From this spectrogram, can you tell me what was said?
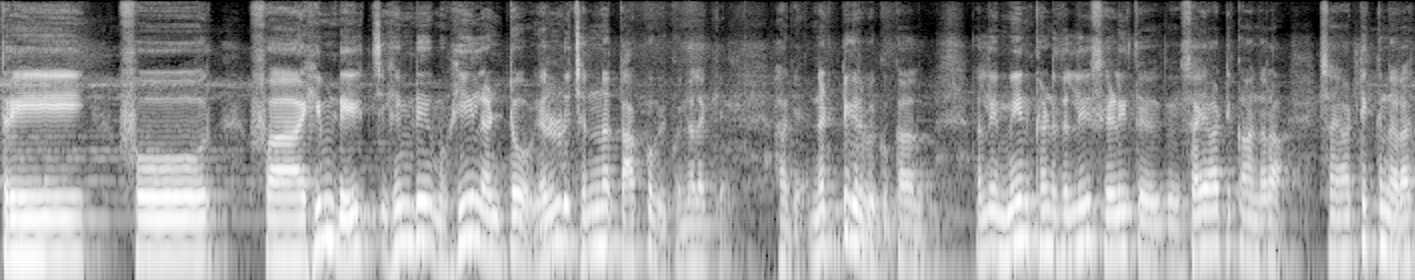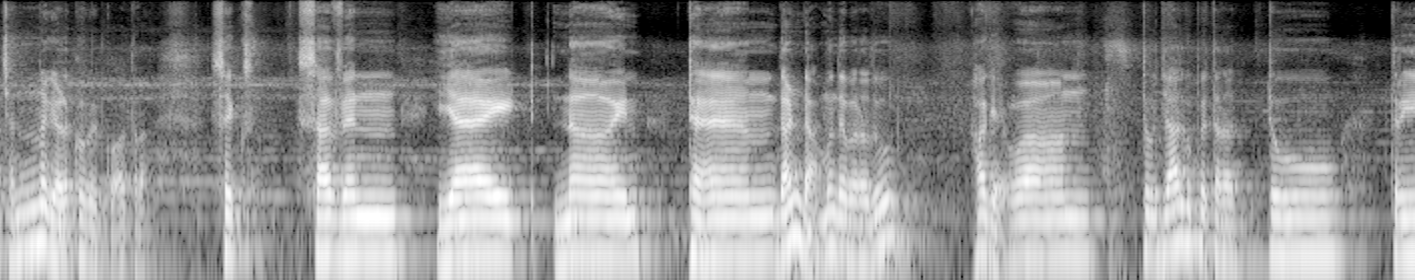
ತ್ರೀ, ಫೋರ್ ಫೈ ಹಿಂಡಿ ಹಿಂಡಿ, ಹೀಲ್ ಅಂಟು ಎರಡು ಚೆನ್ನಾಗಿ ತಾಕೋಬೇಕು ನೆಲಕ್ಕೆ. ಹಾಗೆ ನೆಟ್ಟಿಗಿರಬೇಕು ಕಾಲು. ಅಲ್ಲಿ ಮೇನ್ ಖಂಡದಲ್ಲಿ ಸೆಳಿತ ಇದು ಸಯಾಟಿಕಾ ನರ, ಸಯಾಟಿಕ್ ನರ ಚೆನ್ನಾಗಿ ಎಳ್ಕೋಬೇಕು ಆ ಥರ. Six seven eight nine ten ದಂಡ ಮುಂದೆ ಬರೋದು ಹಾಗೆ. ಒನ್ ಟು ಜಾರ್ಗುಪ್ಪೆ ಥರ. ಟೂ ತ್ರೀ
